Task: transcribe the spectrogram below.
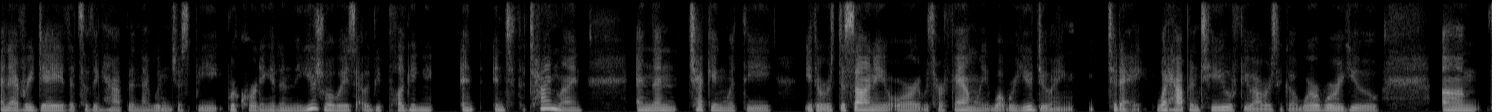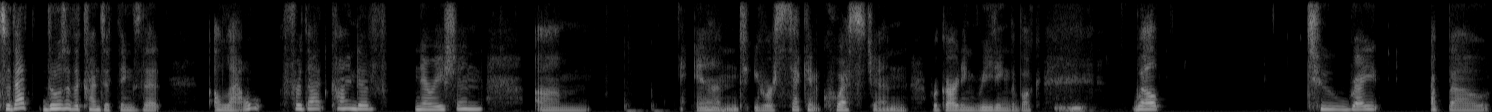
and every day that something happened, I wouldn't just be recording it in the usual ways. I would be plugging it into the timeline and then checking with the either it was Dasani or it was her family. What were you doing today? What happened to you a few hours ago? Where were you? Um, so that those are the kinds of things that allow for that kind of narration. Um, and your second question regarding reading the book. Mm-hmm. Well, to write about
